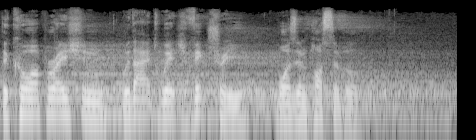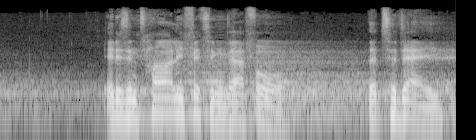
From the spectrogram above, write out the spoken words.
the cooperation without which victory was impossible. It is entirely fitting, therefore, that today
